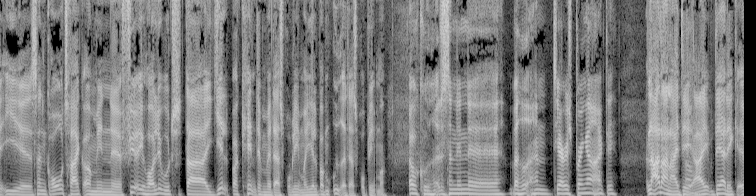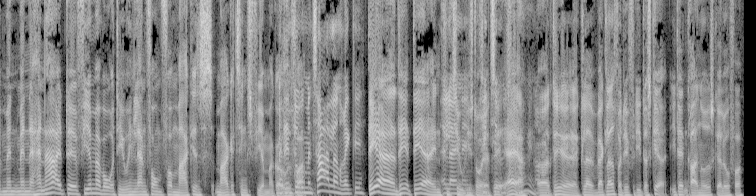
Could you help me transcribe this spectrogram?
øh, i øh, sådan grove træk om en øh, fyr i Hollywood, der hjælper kendte med deres problemer, hjælper dem ud af deres problemer. Åh oh, gud, er det sådan en, øh, hvad hedder han, Jerry Springer-agtig? Nej, nej, nej, det, ej, det er det ikke. Men, men han har et øh, firma, hvor det er jo en eller anden form for markeds, marketingsfirma, går Er det en dokumentar eller en rigtig? Det er, det, det er en Eller fiktiv en, øh, historie. fiktiv det, ja, ja. historie? Og det er glad, vær glad for det, fordi der sker i den grad noget, skal jeg love for.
